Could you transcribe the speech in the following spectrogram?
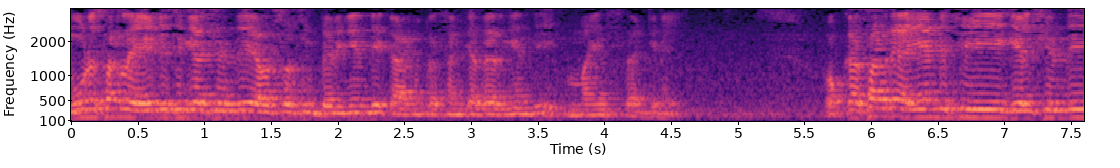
మూడు సార్లు ఏటీసీ గెలిచింది అవుట్ సోర్సింగ్ పెరిగింది కార్మికుల సంఖ్య తగ్గింది మైన్స్ తగ్గినాయి. ఒక్కసారి ఐఎన్టీసీ గెలిచింది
